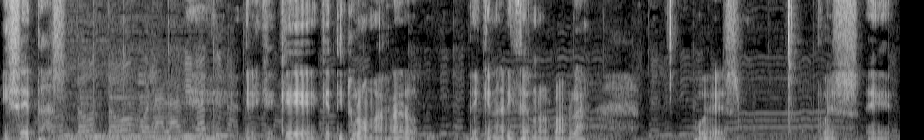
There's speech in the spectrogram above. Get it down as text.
y setas. Eh, ¿qué, qué, qué título más raro, ¿de qué narices nos va a hablar? Pues, pues eh,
